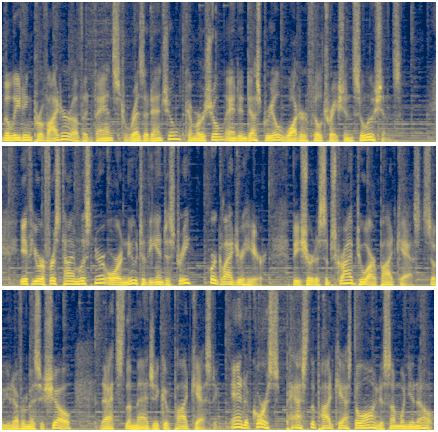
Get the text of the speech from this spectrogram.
the leading provider of advanced residential, commercial, and industrial water filtration solutions. If you're a first time listener or new to the industry, we're glad you're here. Be sure to subscribe to our podcast so you never miss a show. That's the magic of podcasting. And of course, pass the podcast along to someone you know.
